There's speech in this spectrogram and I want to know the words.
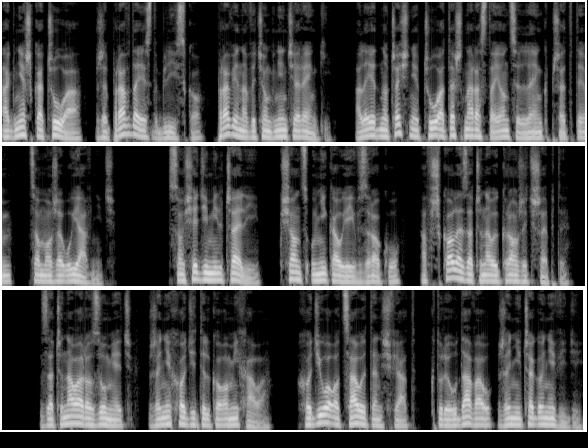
Agnieszka czuła, że prawda jest blisko, prawie na wyciągnięcie ręki, ale jednocześnie czuła też narastający lęk przed tym, co może ujawnić. Sąsiedzi milczeli, ksiądz unikał jej wzroku, a w szkole zaczynały krążyć szepty. Zaczynała rozumieć, że nie chodzi tylko o Michała. Chodziło o cały ten świat, który udawał, że niczego nie widzi.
